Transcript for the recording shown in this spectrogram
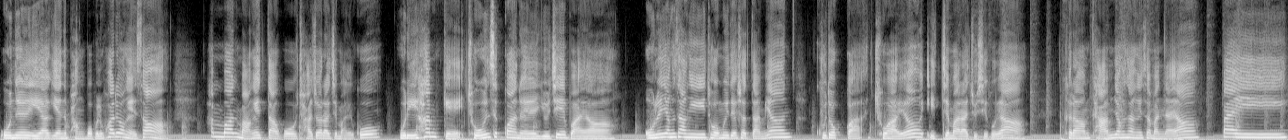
오늘 이야기하는 방법을 활용해서 한번 망했다고 좌절하지 말고 우리 함께 좋은 습관을 유지해봐요. 오늘 영상이 도움이 되셨다면 구독과 좋아요 잊지 말아 주시고요. 그럼 다음 영상에서 만나요. 빠이.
